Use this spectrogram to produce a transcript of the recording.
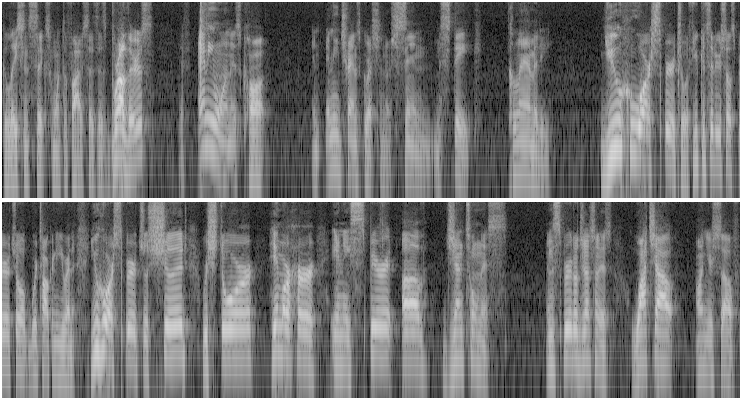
Galatians 6, 1 to 5 says this Brothers, if anyone is caught in any transgression or sin, mistake, calamity, you who are spiritual, if you consider yourself spiritual, we're talking to you right now. You who are spiritual should restore him or her in a spirit of gentleness. In the spirit of gentleness, watch out on yourself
